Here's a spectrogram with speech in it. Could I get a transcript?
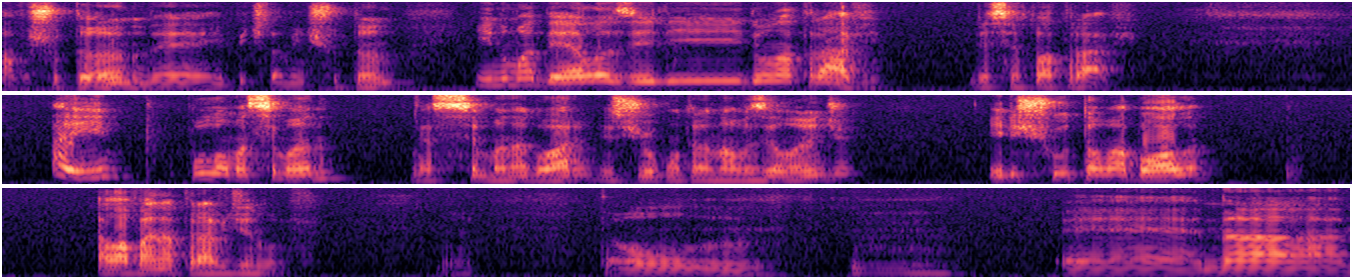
Tava chutando, né, repetidamente chutando, e numa delas ele deu na trave, ele acertou a trave. Aí, pulou uma semana, nessa semana agora, esse jogo contra a Nova Zelândia, ele chuta uma bola, ela vai na trave de novo. Né? Então, é, na,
